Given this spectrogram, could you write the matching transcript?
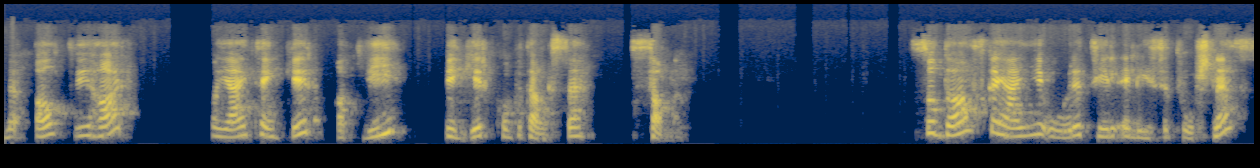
med alt vi har. Og jeg tenker at vi bygger kompetanse sammen. Så da skal jeg gi ordet til Elise Thorsnes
